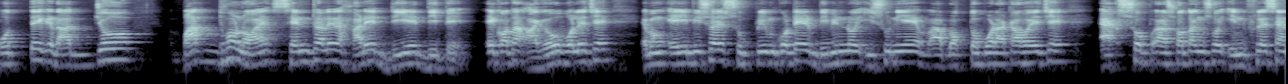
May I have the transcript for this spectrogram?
প্রত্যেক রাজ্য বাধ্য নয় সেন্ট্রালের হারে ডিএ দিতে। এই কথা আগেও বলেছে এবং এই বিষয়ে সুপ্রিম কোর্টের বিভিন্ন ইস্যু নিয়ে বক্তব্য রাখা হয়েছে। একশো শতাংশ ইনফ্লেশন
